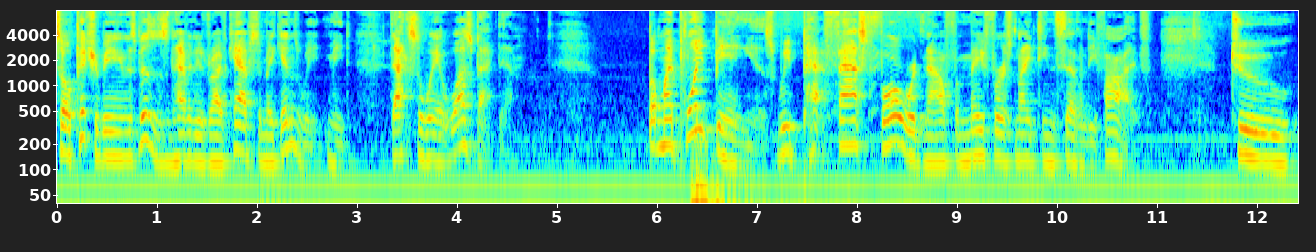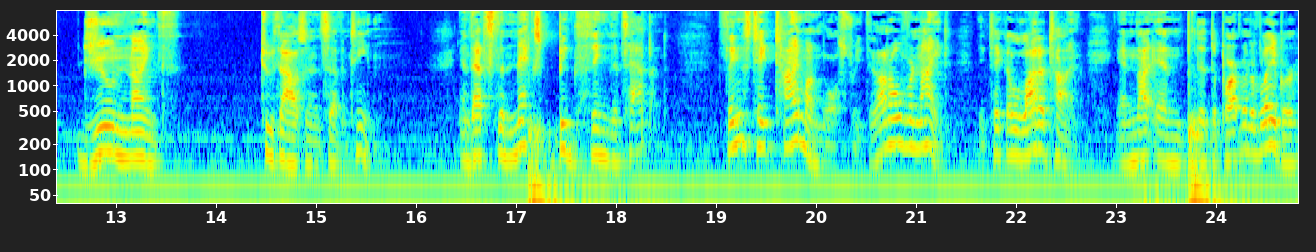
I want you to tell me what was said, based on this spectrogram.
So picture being in this business and having to drive cabs to make ends meet. That's the way it was back then. But my point being is, we fast forward now from May 1st, 1975 to June 9th, 2017. And that's the next big thing that's happened. Things take time on Wall Street. They're not overnight. They take a lot of time. And, not, and the Department of Labor,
